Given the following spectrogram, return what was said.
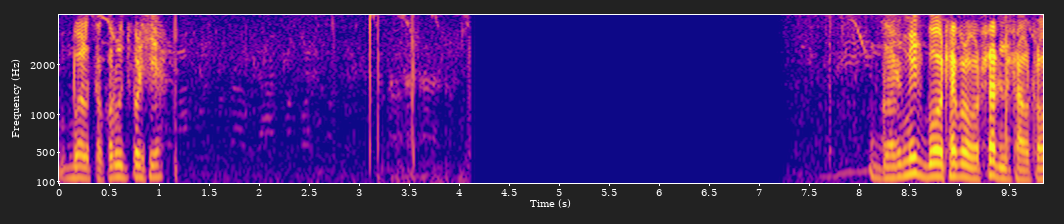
બળ તો કરવું જ પડશે. ગરમી જ બહુ થાય, પણ વરસાદ નથી આવતો.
